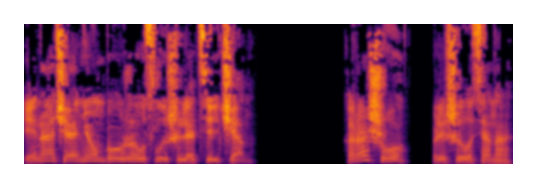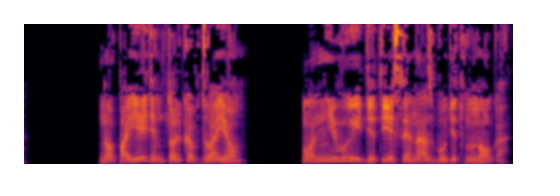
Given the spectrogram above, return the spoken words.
Иначе о нем бы уже услышали от сельчан». «Хорошо», — решилась она. «Но поедем только вдвоем. Он не выйдет, если нас будет много.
